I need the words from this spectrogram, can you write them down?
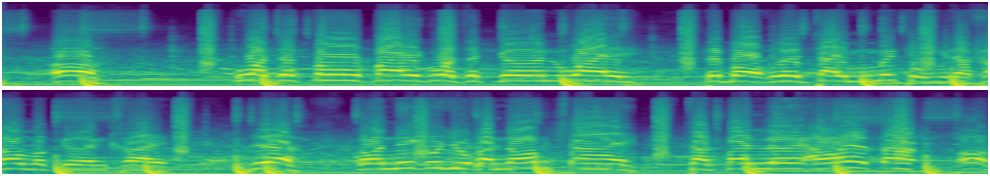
ๆ เออ กูอาจจะโตไป กูอาจจะเกินวัย แต่บอกเลยใจมึงไม่ถูกมึงอย่าเข้ามาเกินใคร เย้ ตอนนี้กูอยู่กับน้องชาย จัดไปเลย เอาให้ตักเออ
